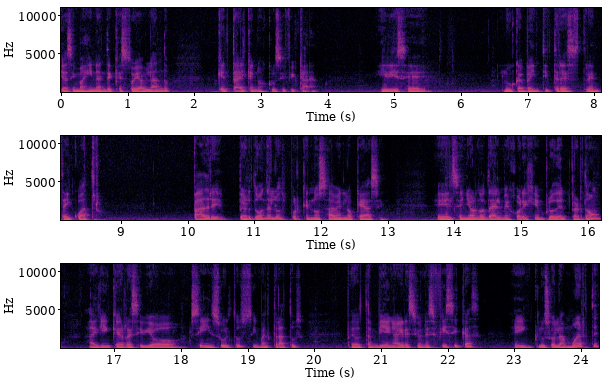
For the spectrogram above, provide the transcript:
ya se imaginan de qué estoy hablando. ¿Qué tal que nos crucificaran? Y dice Lucas 23, 34. Padre, perdónalos porque no saben lo que hacen. El Señor nos da el mejor ejemplo del perdón, alguien que recibió sin insultos, sin maltratos, pero también agresiones físicas e incluso la muerte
